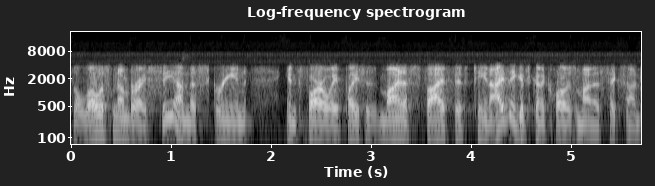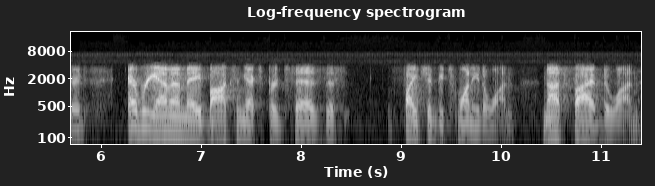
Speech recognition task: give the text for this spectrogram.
the lowest number I see on the screen in faraway places, minus 515. I think it's going to close minus 600. Every MMA boxing expert says this fight should be 20 to 1, not 5 to 1.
